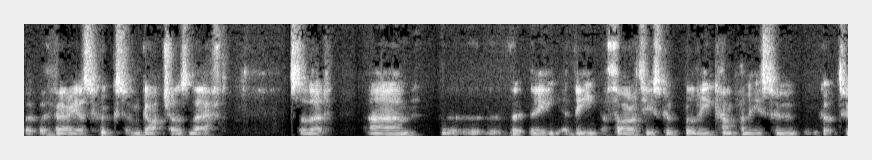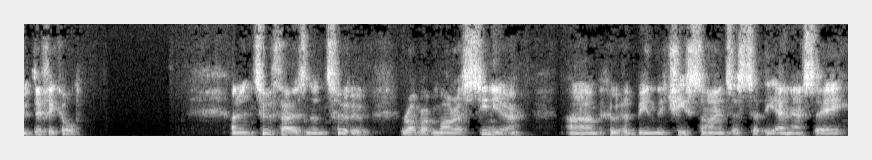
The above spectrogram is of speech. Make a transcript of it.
but with various hooks and gotchas left, so that um, the, the, the authorities could bully companies who got too difficult. And in 2002, Robert Morris Sr., um, who had been the chief scientist at the NSA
